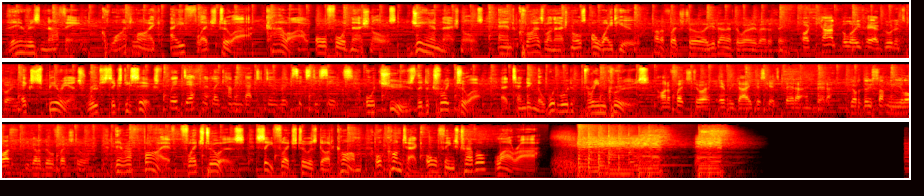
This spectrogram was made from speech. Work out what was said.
There is nothing quite like a Fletch Tour. Carlisle or Ford Nationals, GM Nationals, and Chrysler Nationals await you. On a Fletch Tour, you don't have to worry about a thing. I can't believe how good it's been. Experience Route 66 We're definitely coming back to do Route 66. or choose the Detroit Tour, attending the Woodward Dream Cruise. On a Fletch tour, every day just gets better and better. You've got to do something in your life, you've got to do a Fletch tour. There are five Fletch Tours. See fletchtours.com or contact All Things Travel, Lara.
